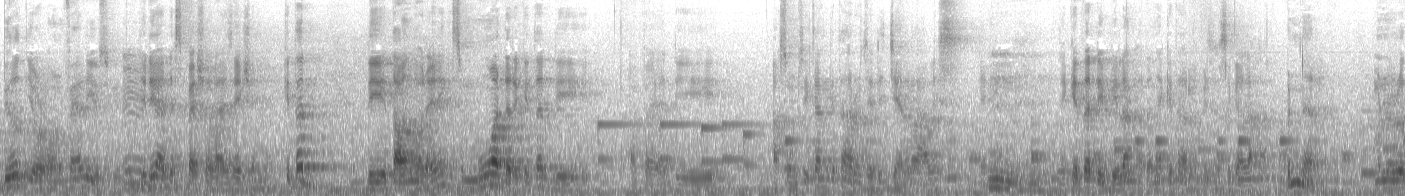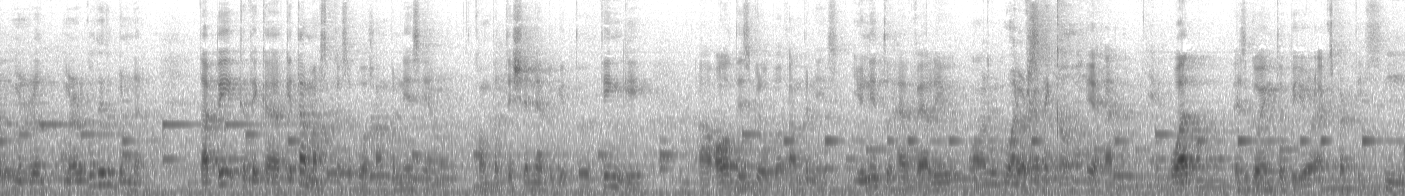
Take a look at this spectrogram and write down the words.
build your own values gitu. Mm. Jadi ada specialization. Kita di tahun-tahun ini semua dari kita di apa ya di asumsikan kita harus jadi generalis. Ya kan? Hmm. Ya kita dibilang katanya kita harus bisa segala hal. Benar. Menurut menurut menurutku itu benar. Tapi ketika kita masuk ke sebuah companies yang competitionnya begitu tinggi, uh, all these global companies, you need to have value on What your vertical. ya kan? Yeah. What is going to be your expertise. Hmm.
